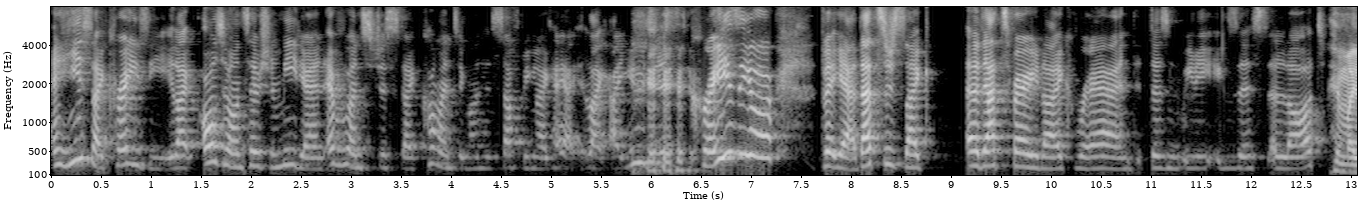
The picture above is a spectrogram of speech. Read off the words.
and he's like crazy like also on social media and everyone's just like commenting on his stuff being like hey I- like are you just crazy or but yeah that's just like uh, that's very like rare and it doesn't really exist a lot And my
